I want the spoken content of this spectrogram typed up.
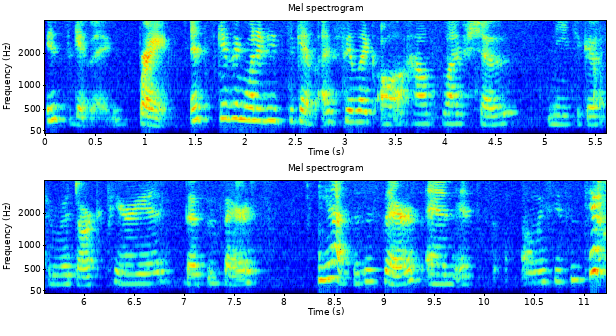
it's giving. Right. It's giving what it needs to give. I feel like all housewife shows need to go through a dark period. This is theirs. Yes, this is theirs, and it's only season two.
